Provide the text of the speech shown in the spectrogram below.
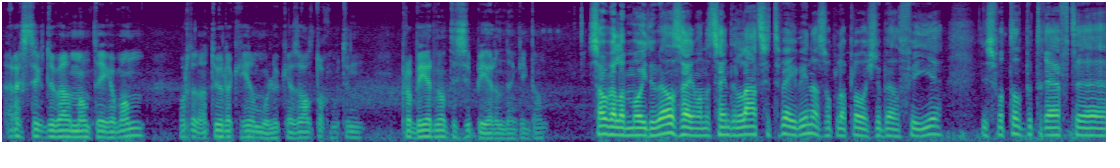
rechtstreeks duel man tegen man, wordt het natuurlijk heel moeilijk. Hij zal toch moeten proberen anticiperen, denk ik dan. Het zou wel een mooi duel zijn, want het zijn de laatste twee winnaars op La Planche de Belleville. Dus wat dat betreft uh,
